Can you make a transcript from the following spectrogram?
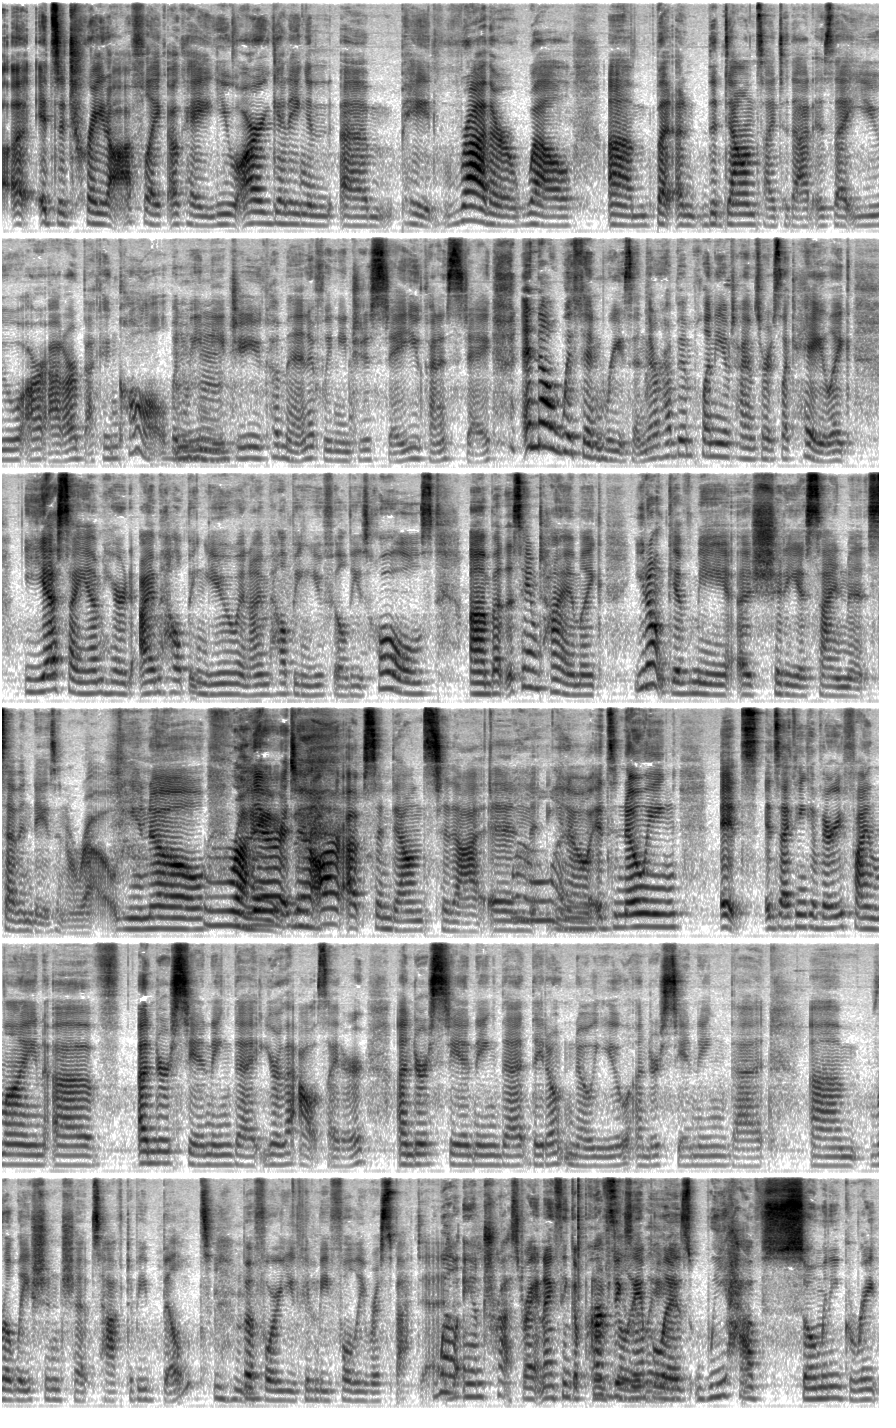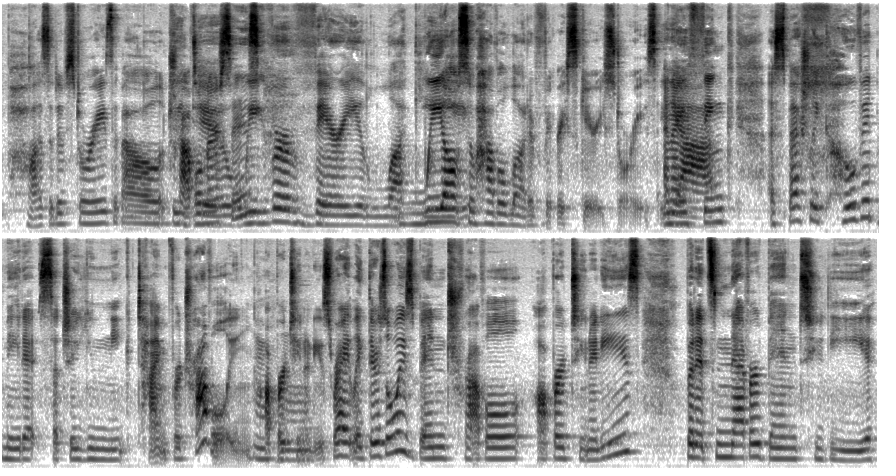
uh, it's a trade off. Like, okay, you are getting an, um, paid rather well, um, but um, the downside to that is that you are at our beck and call. When we need you, you come in. If we need you to stay, you kind of stay. And now within reason, there have been plenty of times where it's like, hey, like yes, I am here. I'm helping you, and I'm helping you fill these holes. Um, but at the same time, like you don't give me a shitty assignment seven days in a row. You know, Right. There, there are ups and downs to that, and Well, you know, it's knowing. It's it's I think a very fine line of understanding that you're the outsider, understanding that they don't know you, understanding that um, relationships have to be built before you can be fully respected. Mm-hmm. Well, and trust, right? And I think a perfect example is we have so many great positive stories about We travel do. nurses. We were very lucky. we also have a lot of very scary stories. And Yeah. I think especially COVID made it such a unique time for traveling Mm-hmm. opportunities, right? Like there's always been travel opportunities, but it's never been to the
